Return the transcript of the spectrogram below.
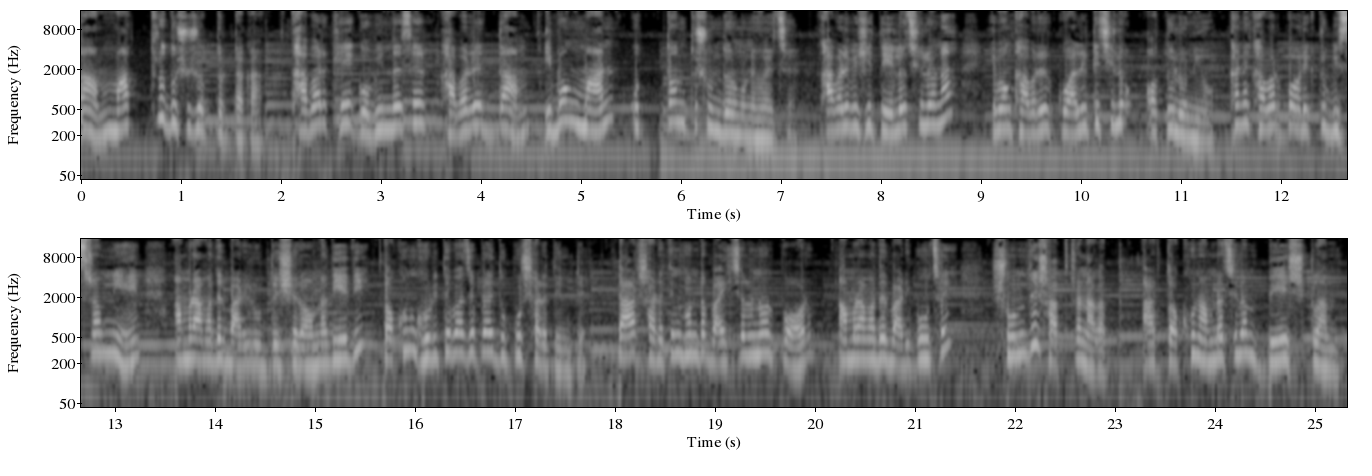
দাম মাত্র দুশো সত্তর টাকা। খাবার খেয়ে গোবিন্দাসের খাবারের দাম এবং মান অত্যন্ত সুন্দর মনে হয়েছে। খাবারে বেশি তেলও ছিল না এবং খাবারের কোয়ালিটি ছিল অতুলনীয়। এখানে খাবার পর একটু বিশ্রাম নিয়ে আমরা আমাদের বাড়ির উদ্দেশ্যে রওনা দিয়ে দিই। তখন ঘড়িতে বাজে প্রায় দুপুর সাড়ে তিনটে। তার সাড়ে তিন ঘণ্টা বাইক চালানোর পর আমরা আমাদের বাড়ি পৌঁছাই সন্ধে সাতটা নাগাদ। আর তখন আমরা ছিলাম বেশ ক্লান্ত।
